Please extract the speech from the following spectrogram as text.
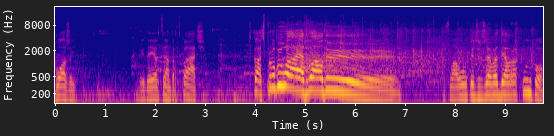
Божий. Віддає в центр ткач. Ткач пробиває 2-1. Славутич вже веде в рахунку.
